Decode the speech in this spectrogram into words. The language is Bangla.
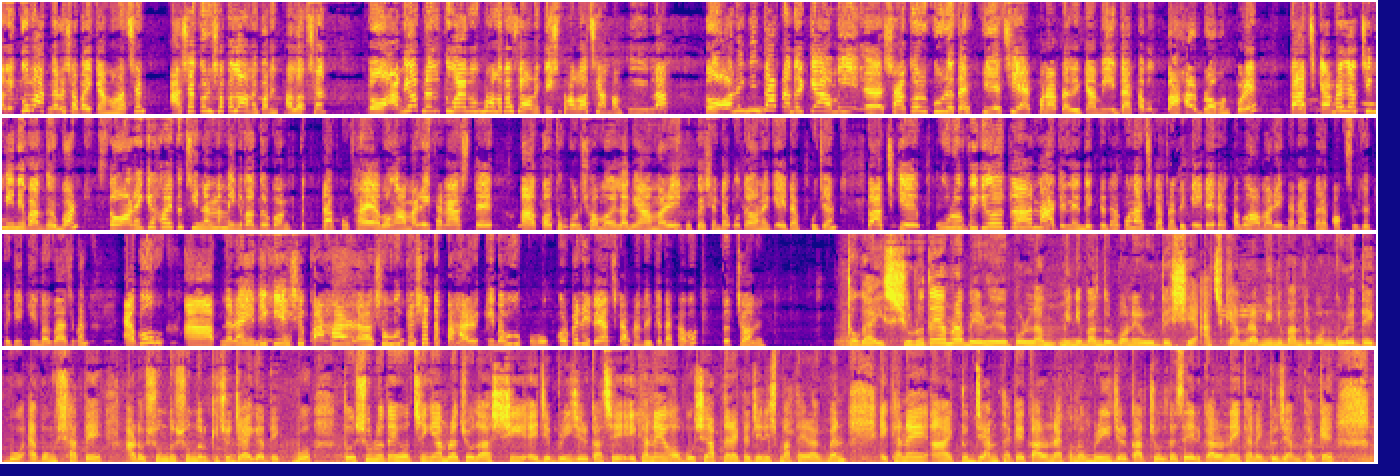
আলাইকুম। আপনারা সবাই কেমন আছেন? আশা করি সকলে অনেক অনেক ভালো আছেন। তো আপনাদের অনেক ভালো তো অনেকদিন তো আপনাদেরকে আমি সাগর ঘুরে দেখিয়েছি। এখন আপনাদেরকে আমি দেখাবো পাহাড় ভ্রমণ করে। তো আজকে আমরা যাচ্ছি মিনি বান্দরবন। তো অনেকে হয়তো চিনেন না মিনি বান্দরবনটা কোথায় এবং আমার এখানে আসতে কতক্ষণ সময় লাগে, আমার এই লোকেশনটা কোথায়, অনেকে এটা খুঁজেন। তো আজকে পুরো ভিডিওটা না টেনে দেখতে থাকুন, আজকে আপনাদেরকে এটাই দেখাবো, আমার এখানে আপনারা কক্সবাজার থেকে কীভাবে আসবেন এবং আপনারা এদিকে এসে পাহাড় সমুদ্রের সাথে পাহাড় কীভাবে উপভোগ করবেন, এটাই আজকে আপনাদেরকে দেখাবো। তো চলেন। তো গাইস শুরুতেই আমরা বের হয়ে পড়লাম মিনি বান্দরবনের উদ্দেশ্যে। আজকে আমরা মিনি বান্দরবন ঘুরে দেখব এবং সাথে আরও সুন্দর সুন্দর কিছু জায়গা দেখব। তো শুরুতেই হচ্ছে কি আমরা চলে আসছি এই যে ব্রিজের কাছে। এখানে অবশ্যই আপনারা একটা জিনিস মাথায় রাখবেন, এখানে একটু জ্যাম থাকে কারণ এখনও ব্রিজের কাজ চলতেছে, এর কারণে এখানে একটু জ্যাম থাকে।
